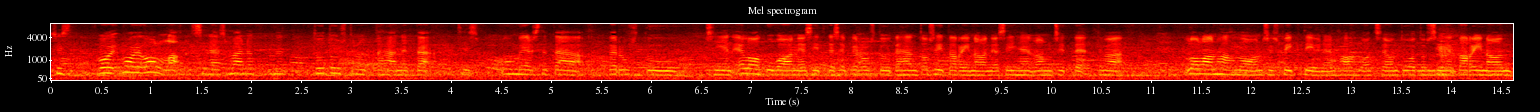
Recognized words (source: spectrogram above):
Siis voi, voi olla sinänsä. Mä en nyt, nyt tutustunut tähän, että siis mun mielestä tämä perustuu siihen elokuvaan ja sitten se perustuu tähän tositarinaan ja siihen on sitten tämä Lolan hahmo on siis fiktiivinen hahmo, että se on tuotu siihen tarinaan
